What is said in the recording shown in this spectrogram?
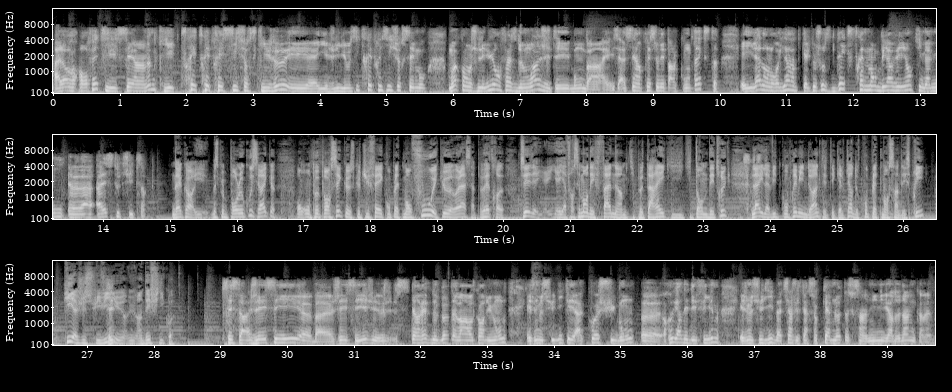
Alors en fait, c'est un homme qui est très très précis sur ce qu'il veut et euh, il est aussi très précis sur ses mots. Moi, quand je l'ai eu en face de moi, j'étais bon ben assez impressionné par le contexte et il a dans le regard quelque chose d'extrêmement bienveillant qui m'a mis euh, à, l'aise tout de suite. D'accord. Parce que pour le coup c'est vrai que on, peut penser que ce que tu fais est complètement fou et que voilà ça peut être, tu sais, il y, a- forcément des fans un petit peu tarés qui, qui tentent des trucs. Là il a vite compris mine de rien que t'étais quelqu'un de complètement sain d'esprit qui a juste suivi un défi quoi. C'est ça. J'ai essayé, euh, bah, j'ai essayé. C'était un rêve de gosse d'avoir un record du monde et je me suis dit à quoi je suis bon. Euh, regarder des films et je me suis dit bah tiens je vais faire sur Camelot parce que c'est un univers de dingue quand même.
